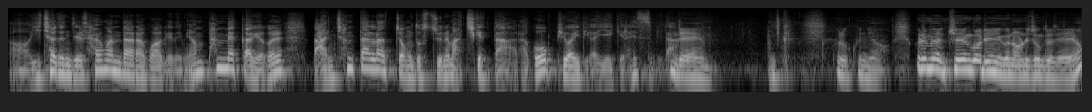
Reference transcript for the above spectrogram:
어, 2차 전지를 사용한다라고 하게 되면 판매 가격을 만 천 달러 정도 수준에 맞추겠다라고 BYD가 얘기를 했습니다. 네. 그렇군요. 그러면 주행 거리는 이건 어느 정도 돼요?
